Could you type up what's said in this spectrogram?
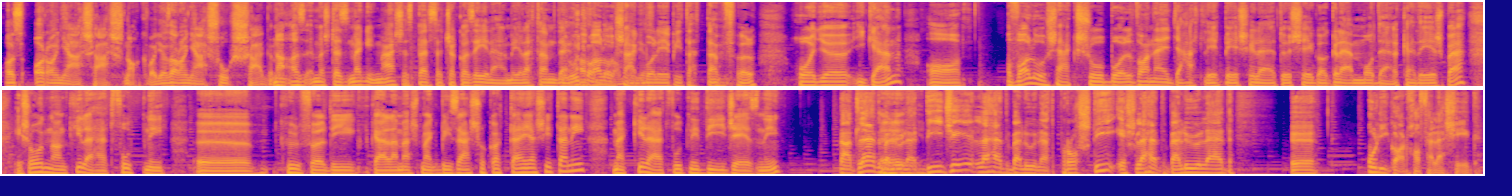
az aranyásásnak, vagy az aranyásóságnak. Na, az, most ez megint más, ez persze csak az én elméletem, de a gondolom, valóságból ez... építettem föl, hogy igen, a a valóságsóból van egy átlépési lehetőség a glam modellkedésbe, és onnan ki lehet futni ö, külföldi kellemes megbízásokat teljesíteni, meg ki lehet futni DJ-zni. Tehát lehet belőled ö, DJ, lehet belőled prosti, és lehet belőled ö, oligarha feleség.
